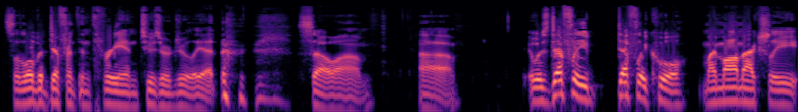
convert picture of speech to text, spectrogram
it's a little bit different than three and two zero Juliet. so, um, uh, it was definitely definitely cool. My mom actually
